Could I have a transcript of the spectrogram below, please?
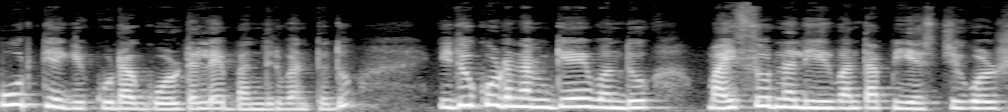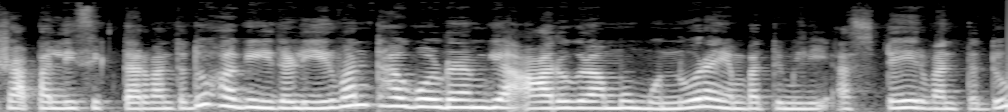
ಪೂರ್ತಿಯಾಗಿ ಕೂಡ ಗೋಲ್ಡಲ್ಲೇ ಬಂದಿರುವಂಥದ್ದು. ಇದು ಕೂಡ ನಮಗೆ ಒಂದು ಮೈಸೂರಿನಲ್ಲಿ ಇರುವಂಥ ಪಿ ಎಸ್ ಜಿ ಗೋಲ್ಡ್ ಶಾಪಲ್ಲಿ ಸಿಗ್ತಾ ಇರುವಂಥದ್ದು. ಹಾಗೆ ಇದರಲ್ಲಿ ಇರುವಂತಹ ಗೋಲ್ಡ್ ನಮಗೆ ಆರು ಗ್ರಾಮು ಮುನ್ನೂರ ಎಂಬತ್ತು ಮಿಲಿ ಅಷ್ಟೇ ಇರುವಂಥದ್ದು.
